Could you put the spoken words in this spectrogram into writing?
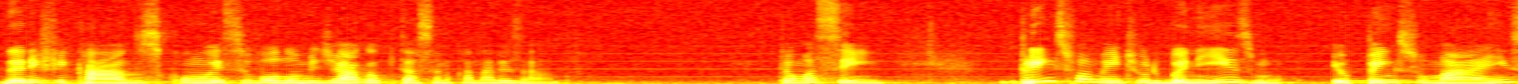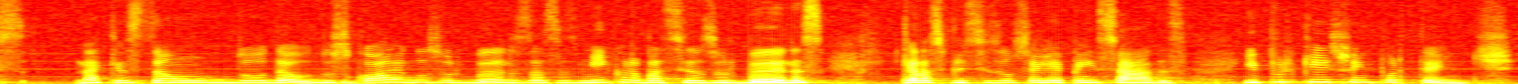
danificados com esse volume de água que está sendo canalizado. Então, assim, principalmente o urbanismo, eu penso mais na questão do, do, dos córregos urbanos, dessas microbacias urbanas, que elas precisam ser repensadas. E por que isso é importante?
